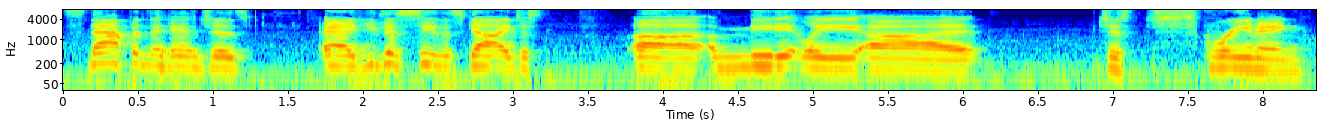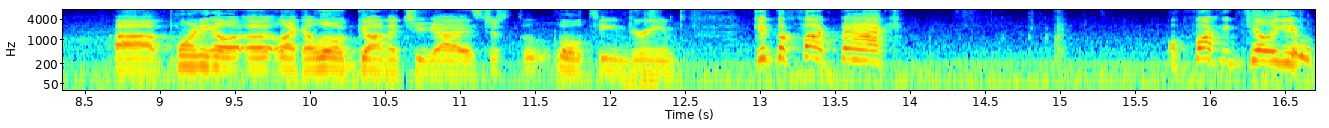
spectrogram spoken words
snapping the hinges, and you just see this guy just uh, immediately uh, just screaming, uh, pointing a, a, like a little gun at you guys, just a little teen dream. Get the fuck back! I'll fucking kill you.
